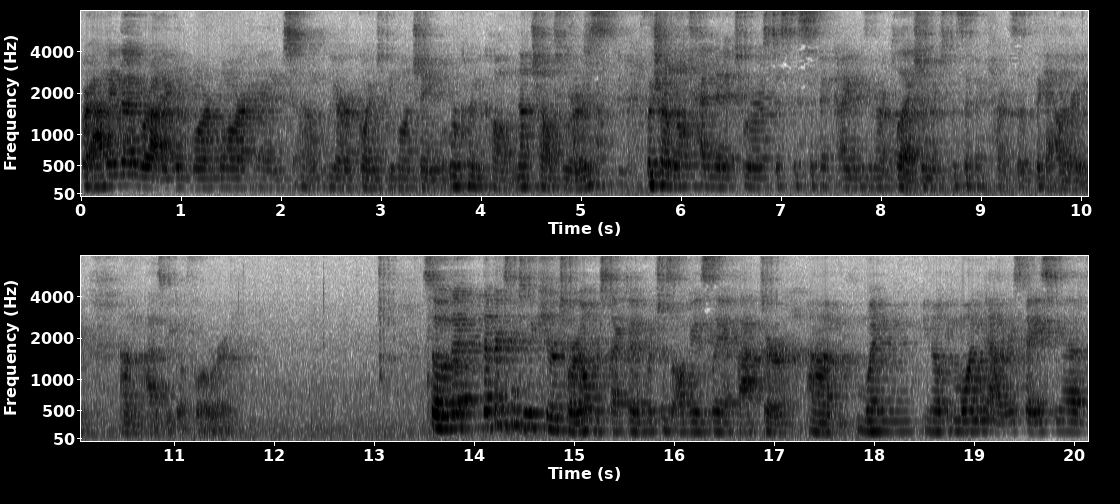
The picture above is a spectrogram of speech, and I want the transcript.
we're adding them, we're adding them more and more, and um, we are going to be launching what we're going to call nutshell tours, which are little 10 minute tours to specific items in our collection or specific parts of the gallery um, as we go forward. So that, that brings me to the curatorial perspective, which is obviously a factor. Um, when, you know, in one gallery space, we have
